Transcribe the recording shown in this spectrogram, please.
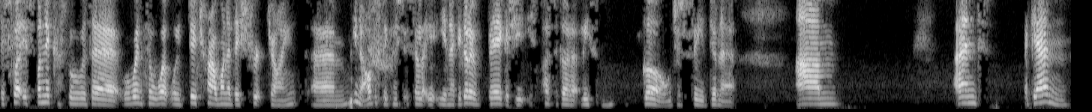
It's it's funny because we was uh, we went to what we did try one of their strip joints. Um, you know, obviously because it's a, you know if you go to Vegas, you, you're supposed to go to at least go just see it. Um, and again,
